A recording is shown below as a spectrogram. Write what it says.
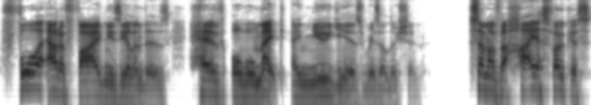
Four out of five New Zealanders have or will make a New Year's resolution. Some of the highest focus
